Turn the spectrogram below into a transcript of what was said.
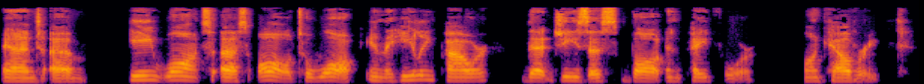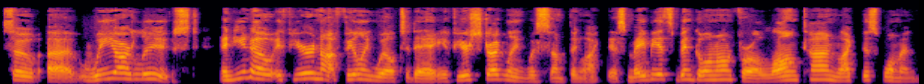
And um, He wants us all to walk in the healing power that Jesus bought and paid for on Calvary. So uh, we are loosed. And you know, if you're not feeling well today, if you're struggling with something like this, maybe it's been going on for a long time, like this woman,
